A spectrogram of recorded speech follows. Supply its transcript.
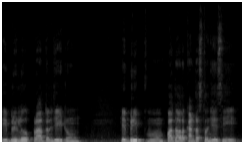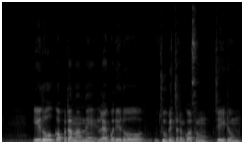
హెబ్రిలో ప్రార్థన చేయటం. హెబ్రి పదాల కంఠస్థం చేసి ఏదో గొప్పతనాన్ని లేకపోతే ఏదో చూపించడం కోసం చేయటం.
